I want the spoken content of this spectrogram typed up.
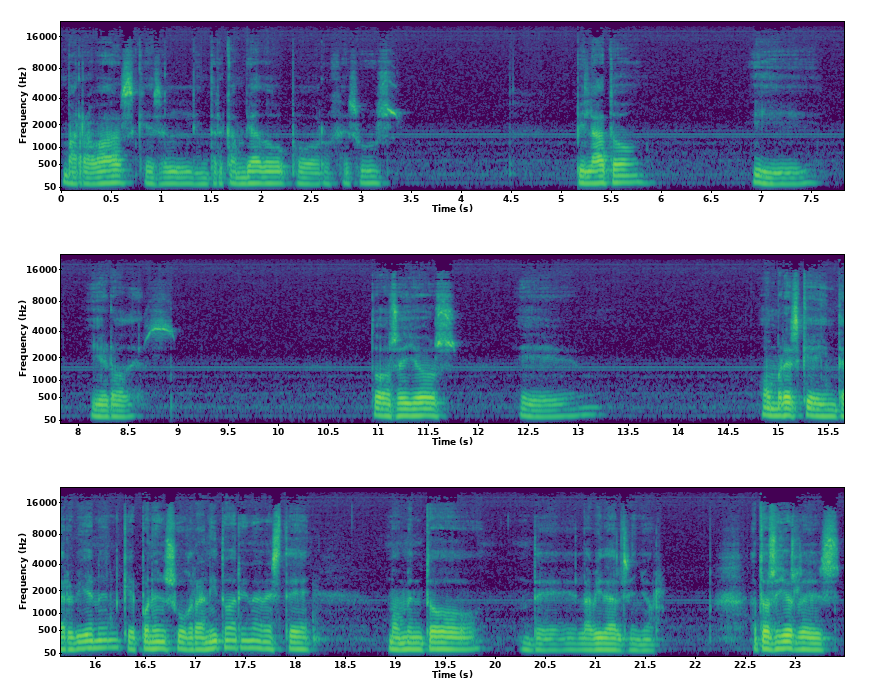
Barrabás, que es el intercambiado por Jesús, Pilato y, Herodes. Todos ellos eh, hombres que intervienen, que ponen su granito de arena en este momento de la vida del Señor. A todos ellos les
